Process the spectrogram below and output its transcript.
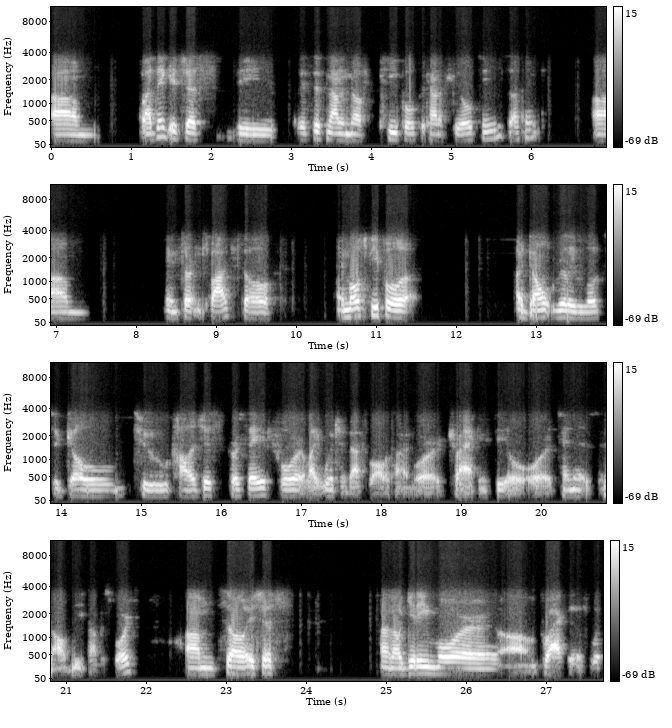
Um, but I think it's just the it's just not enough people to kind of field teams. I think um, in certain spots. So and most people don't really look to go to colleges per se for like wheelchair basketball all the time or track and field or tennis and all these type of sports. Um, so it's just I don't know, getting more um, proactive with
